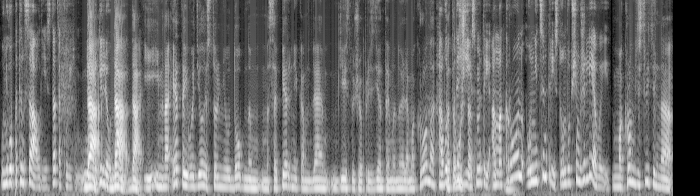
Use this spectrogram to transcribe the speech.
у него потенциал есть, да, такой неопределенный. Да, да, да, и именно это его делает столь неудобным соперником для действующего президента Эммануэля Макрона. А вот подожди, что... смотри, а Макрон, он не центрист, он в общем же левый. Макрон действительно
